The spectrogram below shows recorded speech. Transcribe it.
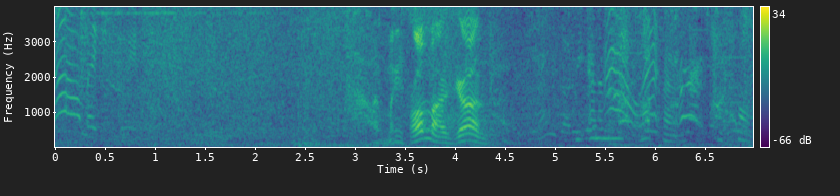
I'll make it quick. I missed. Oh my god. The enemy's top barracks has fallen.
